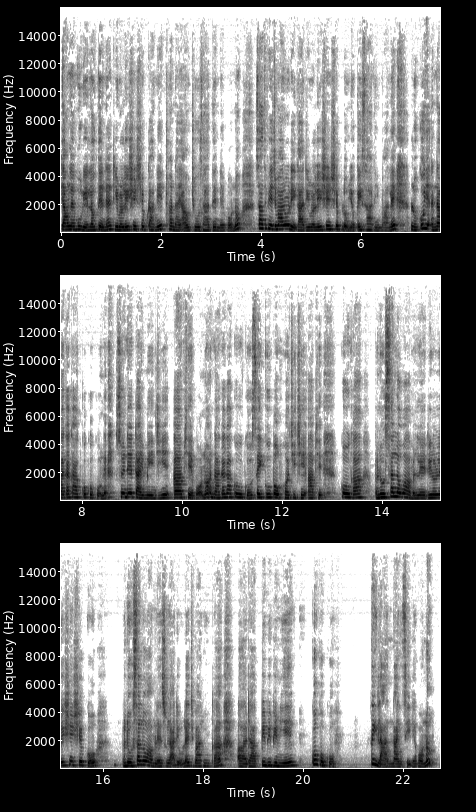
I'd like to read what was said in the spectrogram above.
ပြောင်းလဲမှုတွေလုပ်တဲ့နဲ့ဒီ relationship ကနေထွက်နိုင်အောင်ကြိုးစားတဲ့နေပေါ့နော်။စသဖြင့်ကျမတို့တွေကဒီ relationship လိုမျိုးကိစ္စတွေမှာလည်းအဲ့လိုကိုယ့်ရဲ့အနာဂတ်ကကိုကိုကိုနဲ့ဆွေးနွေးတိုင်ပင်ခြင်းအပြင်ပေါ့နော်အနာဂတ်ကကိုကိုကိုစိတ်ကူးပုံဖော်ကြည့်ခြင်းအပြင်ကိုကဘလို့ဆက်လုပ်ရမလဲဒီ relationship ကိုဘလို့ဆက်လုပ်ရမလဲဆိုတာတွေကိုလည်းကျမတို့ကအာဒါပြပြပြမြင်ကိုကိုကိုသိလာနိုင်စေတယ်ပေါ့နော်။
